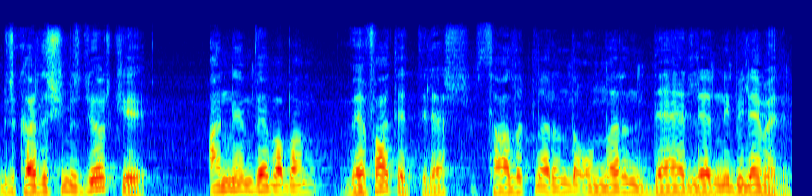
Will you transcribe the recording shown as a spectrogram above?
Bir kardeşimiz diyor ki annem ve babam vefat ettiler. Sağlıklarında onların değerlerini bilemedim.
